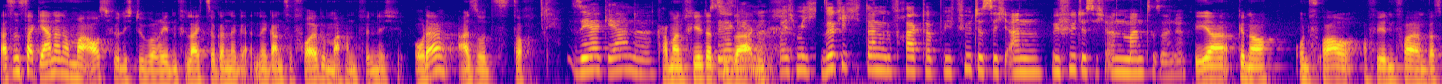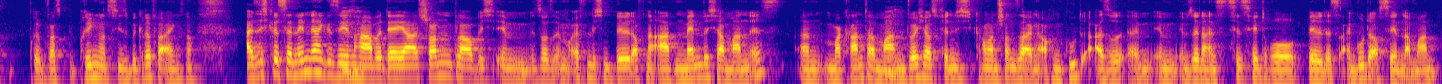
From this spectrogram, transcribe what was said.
Lass uns da gerne nochmal ausführlich drüber reden, vielleicht sogar eine, eine ganze Folge machen, finde ich. Oder? Also es ist doch. Sehr gerne. Kann man viel dazu Sehr sagen. Gerne, weil ich mich wirklich dann gefragt habe, wie fühlt es sich an, wie fühlt es sich an, Mann zu sein? Ja, ja genau. Und Frau auf jeden Fall. Und was, was bringen uns diese Begriffe eigentlich noch? Als ich Christian Lindner gesehen mhm. habe, der ja schon, glaube ich, im, so im öffentlichen Bild auf eine Art ein männlicher Mann ist, ein markanter Mann, mhm. durchaus finde ich, kann man schon sagen, auch ein gut, also im, im, im Sinne eines cis-hetero-Bildes ein gut aussehender Mann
